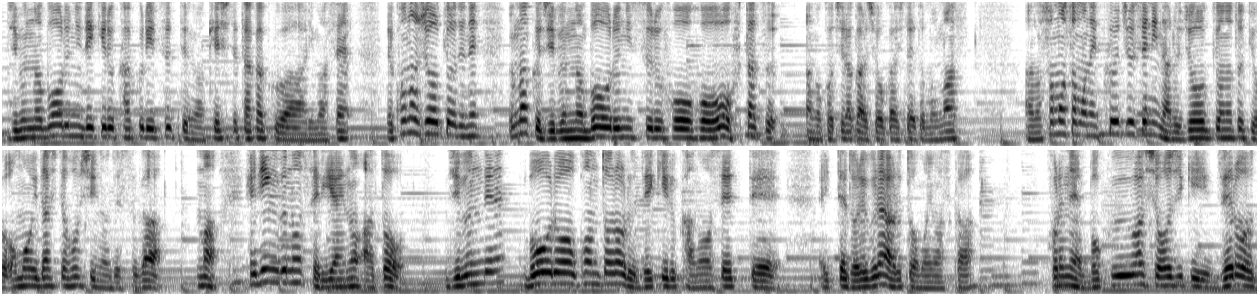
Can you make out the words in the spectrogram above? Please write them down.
自分のボールにできる確率っていうのは決して高くはありません。でこの状況でねうまく自分のボールにする方法を2つあのこちらから紹介したいと思います。あのそもそもね空中戦になる状況の時を思い出してほしいのですがまあヘディングの競り合いの後自分でねボールをコントロールできる可能性って一体どれぐらいあると思いますか？これね僕は正直ゼロ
